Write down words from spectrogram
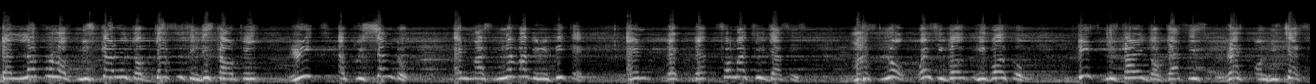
the level of miscarriage of justice in this country reached a crescendo and must never be repeated. And the, the former Chief Justice must know when she goes, he goes home, this miscarriage of justice rests on his chest.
